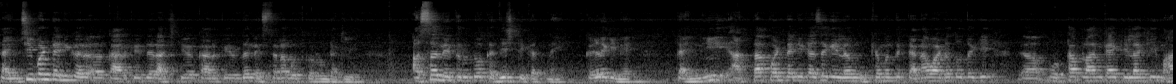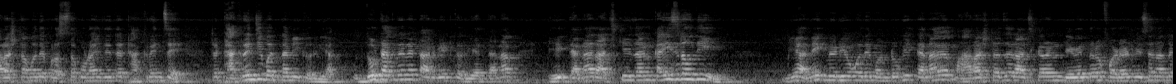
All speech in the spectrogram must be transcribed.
त्यांची पण त्यांनी कारकीर्द राजकीय कारकीर्द नेस्तनाभूत करून टाकली. असं नेतृत्व कधीच टिकत नाही. कळलं की नाही? त्यांनी आता पण त्यांनी कसं केलं मुख्यमंत्री त्यांना वाटत होतं की मोठा प्लान काय केला की महाराष्ट्रामध्ये प्रस्थ कोणाचे तर ठाकरेंचे आहे तर ठाकरेंची बदनामी करूया. उद्धव ठाकरेंना टार्गेट करूया. त्यांना हे त्यांना राजकीय जाण काहीच नव्हती. मी अनेक व्हिडिओमध्ये म्हणतो की त्यांना महाराष्ट्राचं राजकारण देवेंद्र फडणवीसांना आता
